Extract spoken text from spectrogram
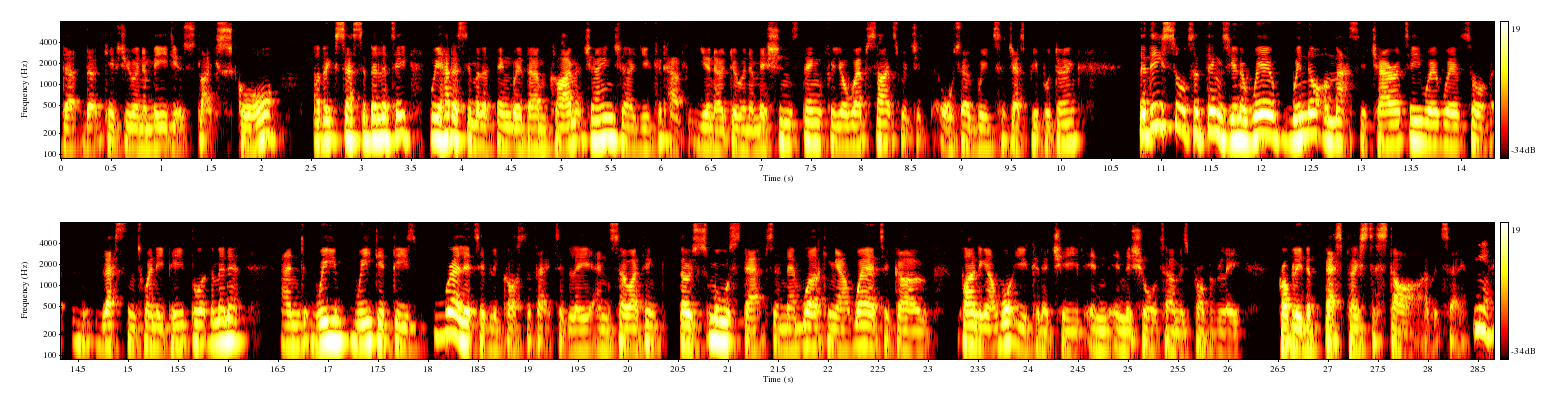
that that gives you an immediate like score of accessibility. We had a similar thing with um, climate change. Uh, you could have you know do an emissions thing for your websites, which is also we'd suggest people doing. So these sorts of things, you know, we're we're not a massive charity. We're we're sort of less than 20 people at the minute. And we we did these relatively cost effectively. And so i think those small steps and then working out where to go finding out what you can achieve in in the short term is probably probably the best place to start i would say. Yeah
